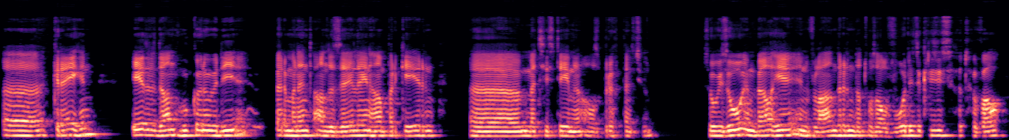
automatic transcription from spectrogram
uh, krijgen? Eerder dan hoe kunnen we die permanent aan de zijlijn gaan parkeren uh, met systemen als brugpensioen. Sowieso in België, in Vlaanderen, dat was al voor deze crisis het geval,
